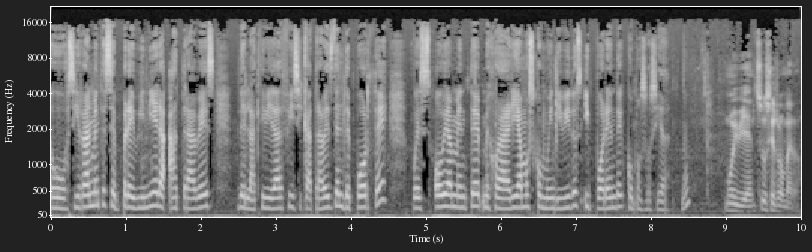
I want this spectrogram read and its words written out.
o si realmente se previniera a través de la actividad física, a través del deporte, pues obviamente mejoraríamos como individuos y por ende como sociedad. ¿no? Muy bien, Susi Romero.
